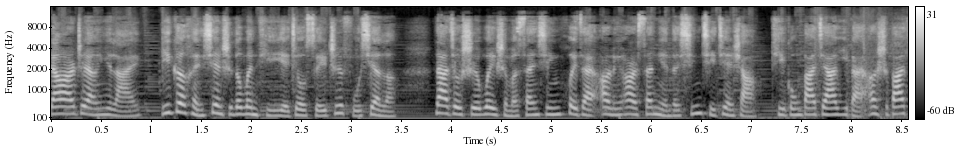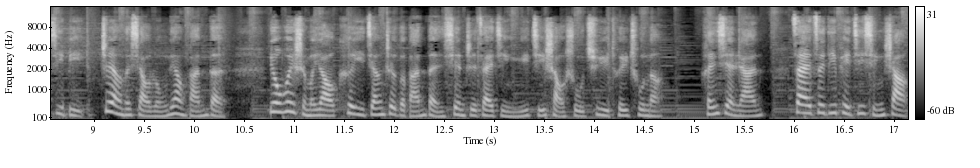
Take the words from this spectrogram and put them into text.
然而这样一来，一个很现实的问题也就随之浮现了，那就是为什么三星会在二零二三年的新旗舰上提供八加一百二十八 GB 这样的小容量版本，又为什么要刻意将这个版本限制在仅于极少数区域推出呢？很显然，在最低配机型上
